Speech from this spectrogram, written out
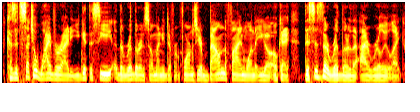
Because it's such a wide variety. You get to see the Riddler in so many different forms. You're bound to find one that you go, "Okay, this is the Riddler that I really like."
